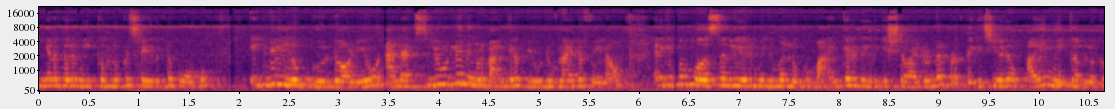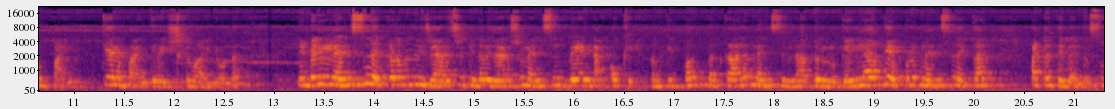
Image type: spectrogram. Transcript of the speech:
ഇങ്ങനത്തെ ഒരു മേക്കപ്പ് ലുക്ക് ചെയ്തിട്ട് പോകുമ്പോൾ it will look good on you and absolutely നിങ്ങൾ ഭയങ്കര ബ്യൂട്ടിഫുൾ ആയിട്ട് ഫീൽ ആവും. എനിക്കിപ്പോൾ പേഴ്സണലി ഒരു മിനിമം ലുക്ക് ഭയങ്കര രീതിക്ക് ഇഷ്ടമായിട്ടുണ്ട്. പ്രത്യേകിച്ച് ഈ ഒരു ഐ മേക്കപ്പ് ലുക്ക് ഭയങ്കര ഭയങ്കര ഇഷ്ടമായിട്ടുണ്ട്. ഞാൻ പിന്നെ ലെൻസ് വെക്കണമെന്ന് വിചാരിച്ചു. പിന്നെ വിചാരിച്ചു ലെൻസ് വേണ്ട. ഓക്കെ നമുക്കിപ്പോൾ തൽക്കാലം ലെൻസ് ഇല്ലാത്തൊരു ലുക്ക് എല്ലാവർക്കും എപ്പോഴും ലെൻസ് വെക്കാൻ പറ്റത്തില്ലല്ലോ. സോ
